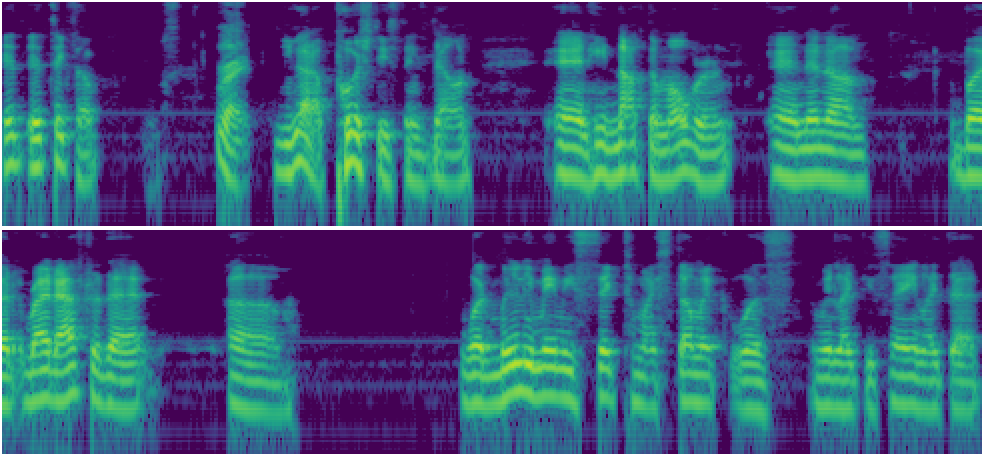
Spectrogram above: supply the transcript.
It, it takes a right. You got to push these things down, and he knocked them over, and then um, but right after that, uh, what really made me sick to my stomach was, I mean, like you saying, like that.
